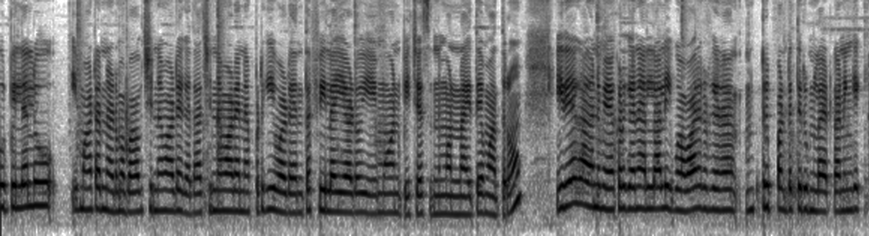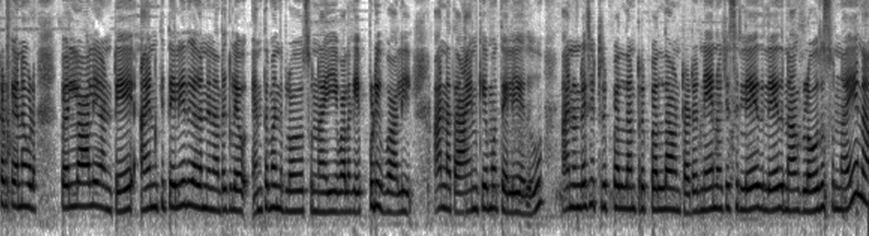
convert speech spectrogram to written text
ఊరి పిల్లలు ఈ మాట అన్నాడు మా బాబు చిన్నవాడే కదా చిన్నవాడైనప్పటికీ వాడు ఎంత ఫీల్ అయ్యాడో ఏమో అనిపించేసింది మొన్న అయితే మాత్రం. ఇదే కాదండి మేము ఎక్కడికైనా వెళ్ళాలి మా వారు ఎక్కడికైనా ట్రిప్ అంటే తిరుమల కానీ ఇంకెక్కడికైనా కూడా వెళ్ళాలి అంటే ఆయనకి తెలియదు కదండి నా దగ్గర ఎంతమంది బ్లౌజెస్ ఉన్నాయి వాళ్ళకి ఎప్పుడు ఇవ్వాలి అన్నది ఆయనకేమో తెలియదు. ఆయన ఉండేసి ట్రిప్ వెళ్దాం ట్రిప్ వెళ్దాం అంటాడు. నేను వచ్చేసి లేదు లేదు నాకు బ్లౌజెస్ ఉన్నాయి నా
